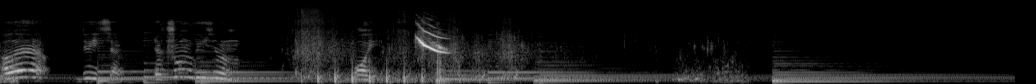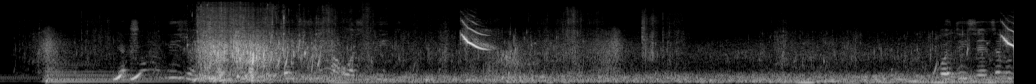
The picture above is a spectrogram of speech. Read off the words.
Але дивіться, якщо ми візьмемо. Ой. Якщо ми візьмемо ось дивіться. Ось дивіться, це буде.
